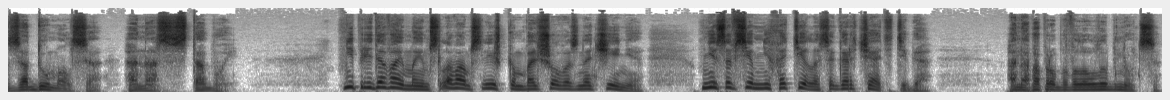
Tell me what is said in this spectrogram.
задумался о нас с тобой. Не придавай моим словам слишком большого значения. Мне совсем не хотелось огорчать тебя. Она попробовала улыбнуться.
